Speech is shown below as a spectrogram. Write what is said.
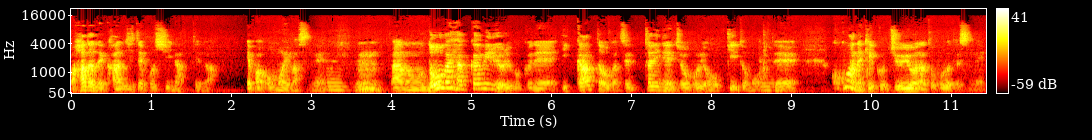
まあ、肌で感じてほしいなっていうのは、やっぱ思いますね。うんうん。あの、動画100回見るより僕ね、1回会った方が絶対ね、情報量大きいと思うんで、ここはね、結構重要なところですね。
